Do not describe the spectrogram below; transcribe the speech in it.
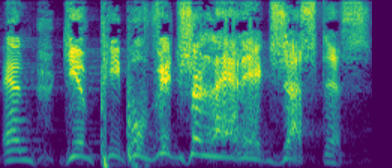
and give people vigilante justice.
